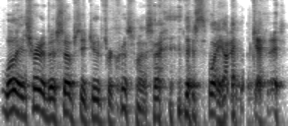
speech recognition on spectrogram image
Well, it's sort of a substitute for Christmas. That's the way I look at it.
